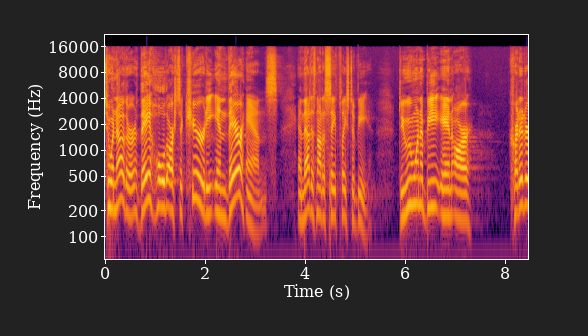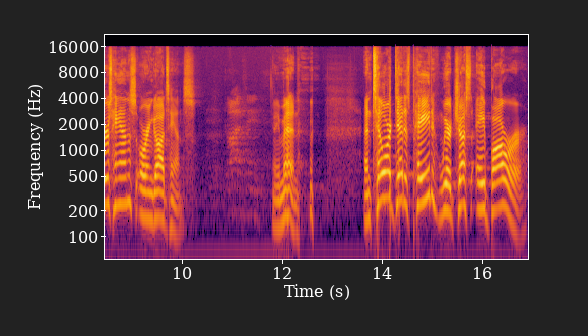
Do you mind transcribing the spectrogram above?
to another, they hold our security in their hands, and that is not a safe place to be. Do we want to be in our creditor's hands or in God's hands? God's Amen. Until our debt is paid, we are just a borrower.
